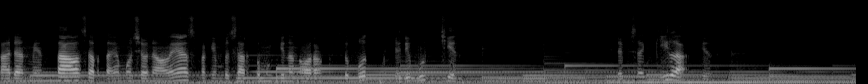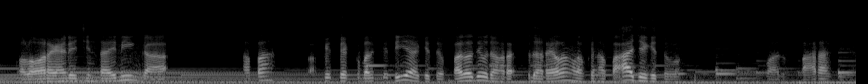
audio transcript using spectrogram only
keadaan mental serta emosionalnya semakin besar kemungkinan orang tersebut menjadi bucin. Bisa-bisa gila gitu. Kalau orang yang dia cinta ini nggak apa nggak feedback kembali ke dia gitu. Padahal dia udah udah rela ngelakuin apa aja gitu. Waduh parah sih ya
